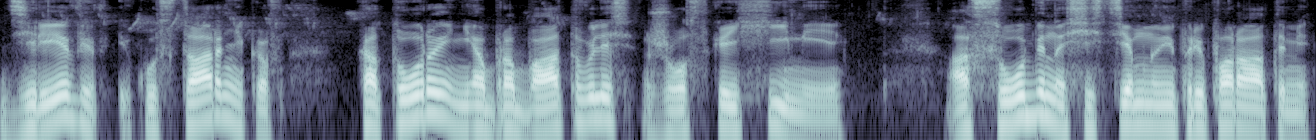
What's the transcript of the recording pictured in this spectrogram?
деревьев и кустарников, которые не обрабатывались жесткой химией. Особенно системными препаратами,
